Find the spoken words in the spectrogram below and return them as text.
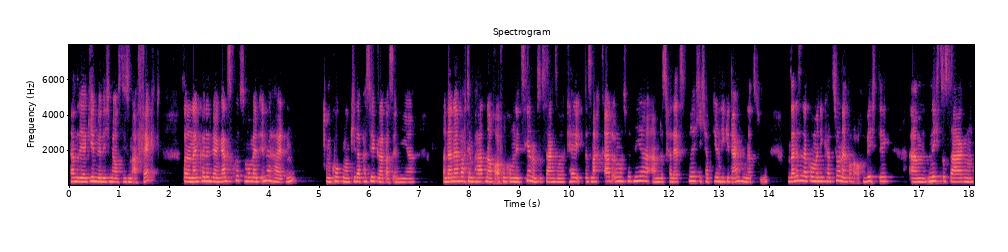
dann reagieren wir nicht mehr aus diesem Affekt, sondern dann können wir einen ganz kurzen Moment innehalten und gucken, okay, da passiert gerade was in mir. Und dann einfach dem Partner auch offen kommunizieren und zu sagen, so, okay, das macht gerade irgendwas mit mir, ähm, das verletzt mich, ich habe die und die Gedanken dazu. Und dann ist in der Kommunikation einfach auch wichtig, ähm, nicht zu sagen,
